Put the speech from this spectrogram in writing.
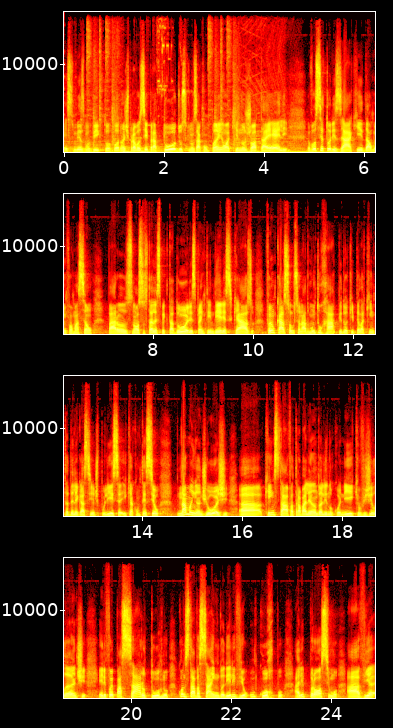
É isso mesmo, Victor. Boa noite para você e para todos que nos acompanham aqui no JL. Eu vou setorizar aqui, dar uma informação para os nossos telespectadores, para entender esse caso. Foi um caso solucionado muito rápido aqui pela 5 Delegacia de Polícia e que aconteceu na manhã de hoje. Uh, quem estava trabalhando ali no CONIC, o vigilante, ele foi passar o turno. Quando estava saindo ali, ele viu um corpo ali próximo à via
